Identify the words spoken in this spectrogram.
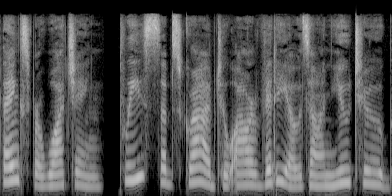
Thanks for watching. Please subscribe to our videos on YouTube.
